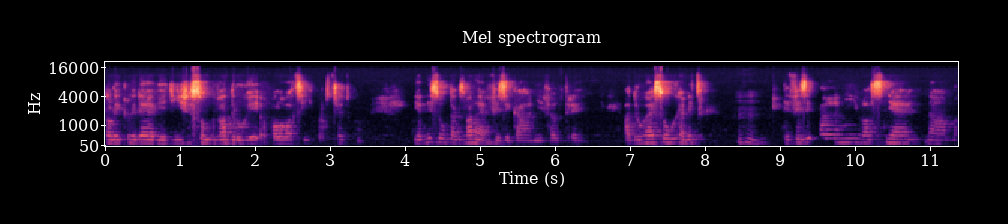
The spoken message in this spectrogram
tolik lidé vědí, že jsou dva druhy opalovacích prostředků. Jedny jsou takzvané fyzikální filtry a druhé jsou chemické. Mm-hmm. Ty fyzikální vlastně nám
